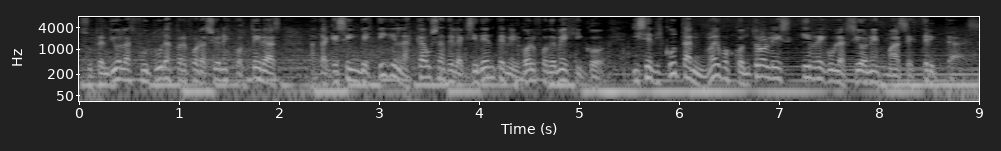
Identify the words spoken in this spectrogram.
suspendió las futuras perforaciones costeras hasta que se investiguen las causas del accidente en el Golfo de México y se discutan nuevos controles y regulaciones más estrictas.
